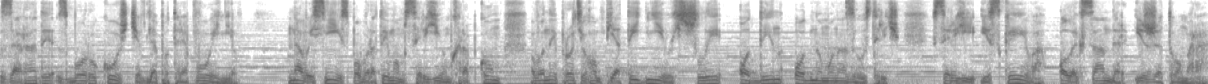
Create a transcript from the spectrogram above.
заради збору коштів для потреб воїнів. Навесні із побратимом Сергієм Храбком вони протягом п'яти днів йшли один одному назустріч. Сергій із Києва, Олександр із Житомира.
